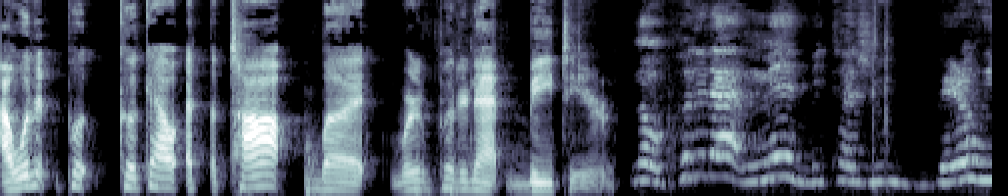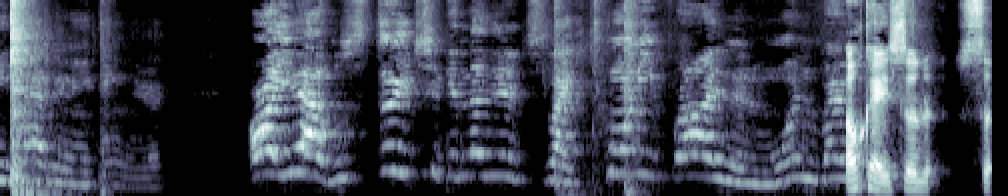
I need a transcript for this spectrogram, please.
I wouldn't put cookout at the top, but we're putting at B tier. No, put it at mid because you barely have anything. All you had was three chicken nuggets, like 20 fries, and one burger. Okay, so so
